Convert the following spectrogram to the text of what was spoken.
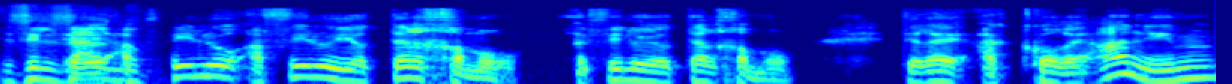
זלזלנו. אפילו, אפילו יותר חמור, אפילו יותר חמור. תראה, הקוריאנים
